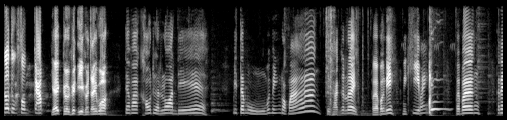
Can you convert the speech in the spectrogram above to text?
ก็ถูกส่งกลับอย่าให้เกิดขึ้นอีกเข้าใจบ่แต่ว่าเขาเดือดร้อนดีมีแต่หมูไม่มีดอกมั้งถึงหักกันเลย เปิดเบิ้งดิมีขี้ไหมเปิดเบิ้งทะเล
